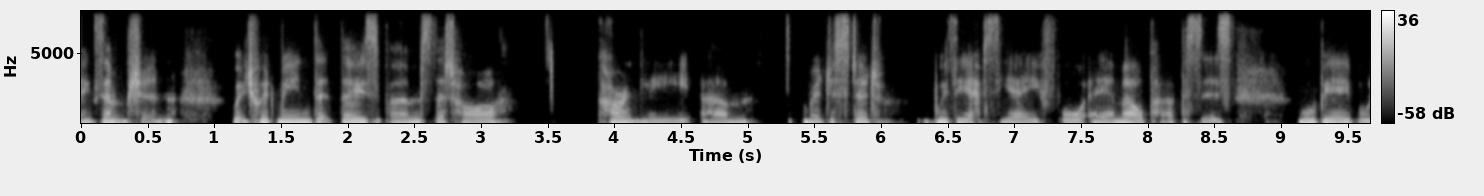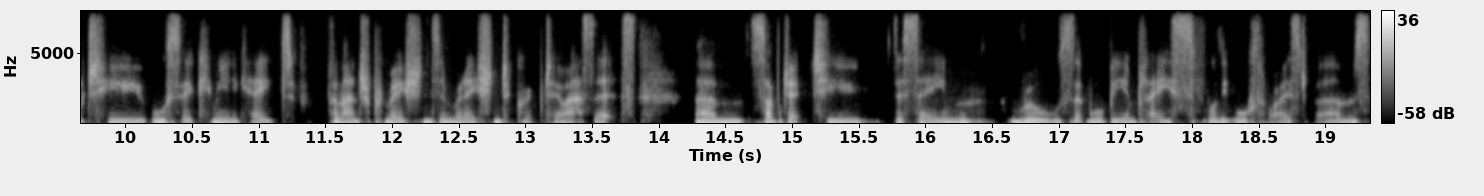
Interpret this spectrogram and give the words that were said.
exemption, which would mean that those firms that are currently um, registered with the FCA for AML purposes will be able to also communicate financial promotions in relation to crypto assets, um, subject to the same rules that will be in place for the authorized firms.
